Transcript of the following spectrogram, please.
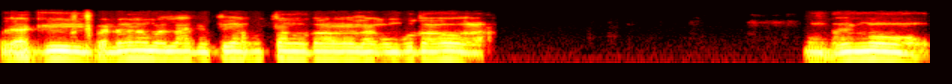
Estoy aquí, perdóname, ¿verdad? Que estoy ajustando otra vez la computadora. No tengo,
